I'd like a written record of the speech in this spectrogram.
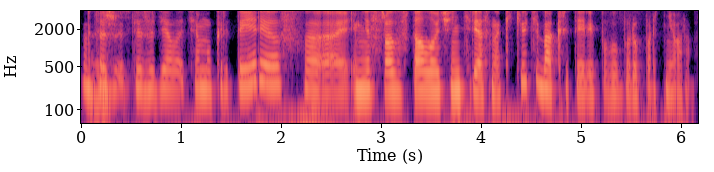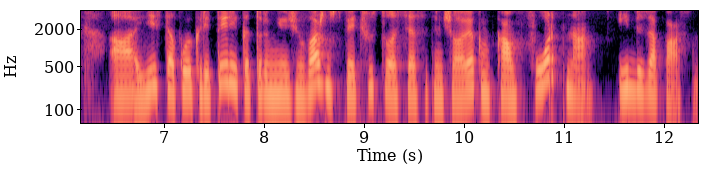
Ну, ты, есть... ты задела тему критериев, э, и мне сразу стало очень интересно, какие у тебя критерии по выбору партнера? А, есть такой критерий, который мне очень важен, чтобы я чувствовала себя с этим человеком комфортно и безопасно.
